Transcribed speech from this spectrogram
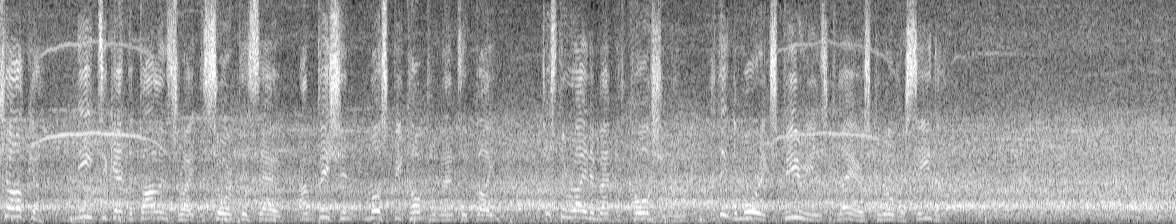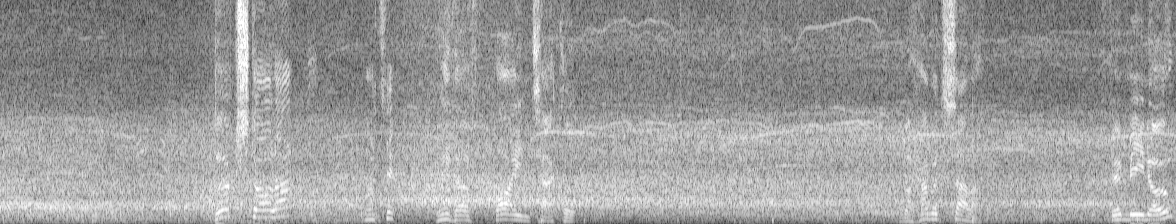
Schalke need to get the balance right to sort this out. Ambition must be complemented by just the right amount of caution, and I think the more experienced players can oversee that. Burgstaller, that's it, with a fine tackle. Mohamed Salah. Firmino.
